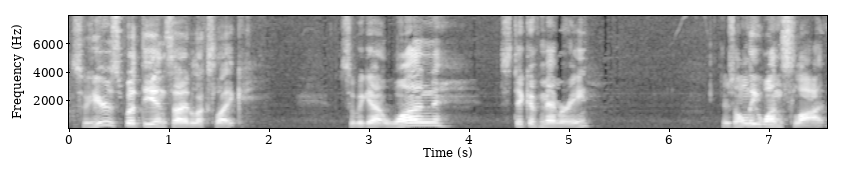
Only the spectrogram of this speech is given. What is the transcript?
So here's what the inside looks like. So we got one stick of memory. There's only one slot.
